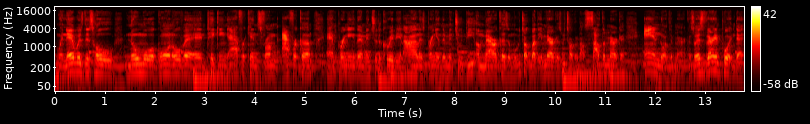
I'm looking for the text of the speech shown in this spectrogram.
when there was this whole no more going over and taking Africans from Africa and bringing them into the Caribbean islands, bringing them into the Americas. And when we talk about the Americas, we're talking about South America and North America. So it's very important that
